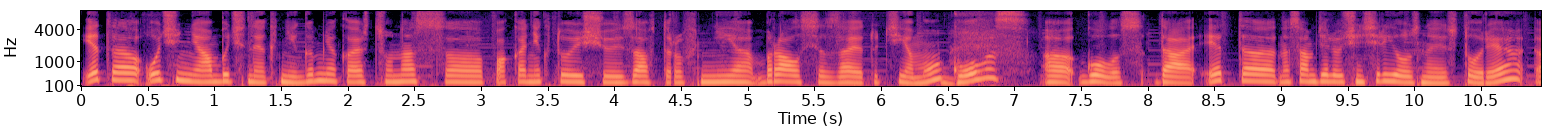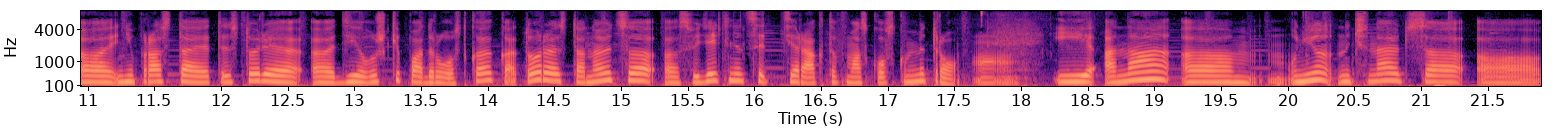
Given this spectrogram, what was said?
Это очень необычная книга, мне кажется. У нас э, пока никто еще из авторов не брался за эту тему. Голос? Э, голос, да. Это на самом деле очень серьезная история, э, непростая. Это история э, девушки-подростка, которая становится э, свидетельницей теракта в московском метро. А. И она, э, у нее начинаются э,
